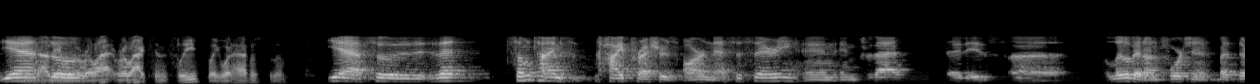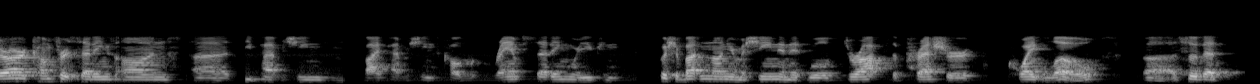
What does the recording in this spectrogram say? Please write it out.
Yeah. Not so, able to relax, relax and sleep. Like, what happens to them? Yeah. So that sometimes high pressures are necessary, and and for that it is uh, a little bit unfortunate. But there are comfort settings on uh, CPAP machines and BiPAP machines called ramp setting, where you can push a button on your machine and it will drop the pressure quite low, uh, so that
